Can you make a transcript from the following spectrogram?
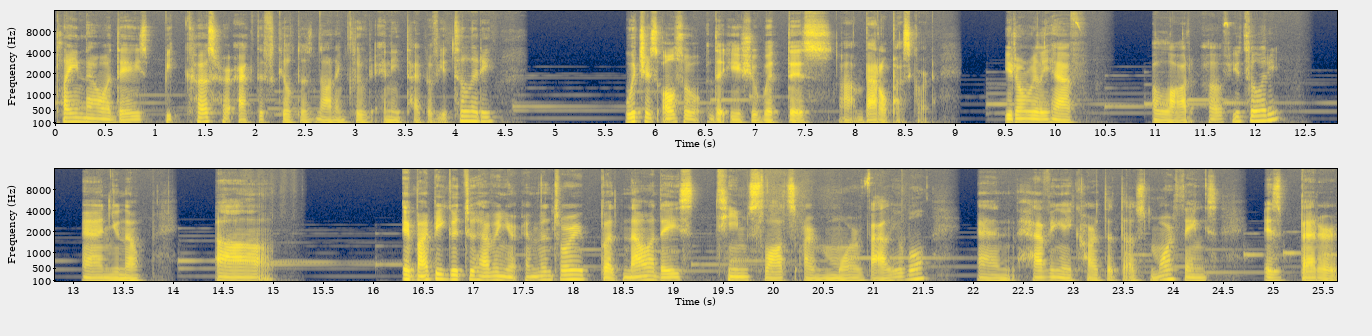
play nowadays because her active skill does not include any type of utility, which is also the issue with this uh, Battle Pass card. You don't really have a lot of utility, and you know, uh, it might be good to have in your inventory, but nowadays team slots are more valuable, and having a card that does more things is better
